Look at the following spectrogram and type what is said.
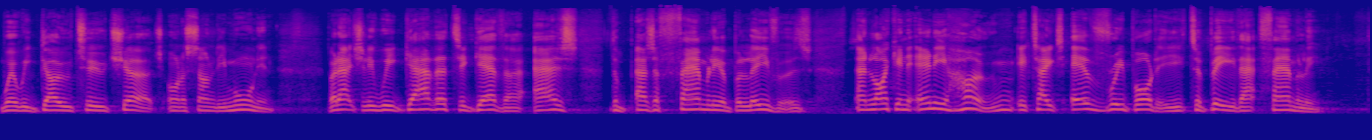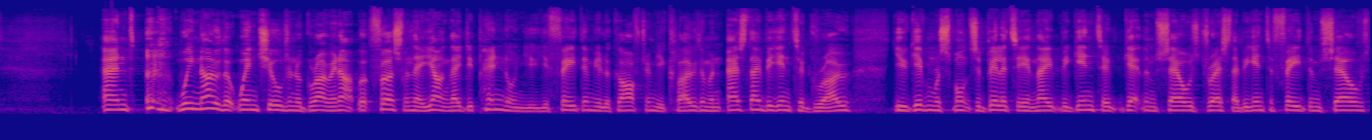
where we go to church on a Sunday morning, but actually we gather together as, the, as a family of believers. And like in any home, it takes everybody to be that family. And we know that when children are growing up, at first when they're young, they depend on you. You feed them, you look after them, you clothe them. And as they begin to grow, you give them responsibility and they begin to get themselves dressed. They begin to feed themselves.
